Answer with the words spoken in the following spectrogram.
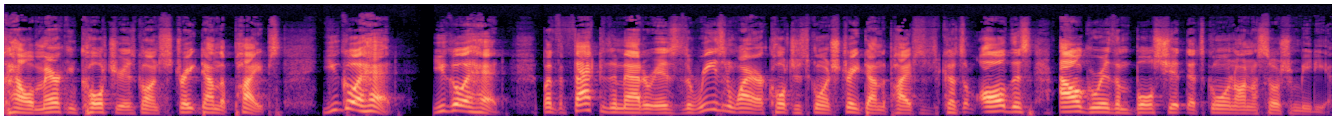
how American culture has gone straight down the pipes. You go ahead. You go ahead. But the fact of the matter is, the reason why our culture is going straight down the pipes is because of all this algorithm bullshit that's going on on social media.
